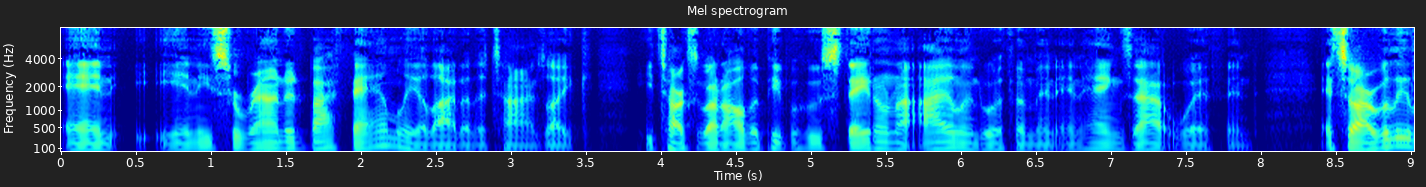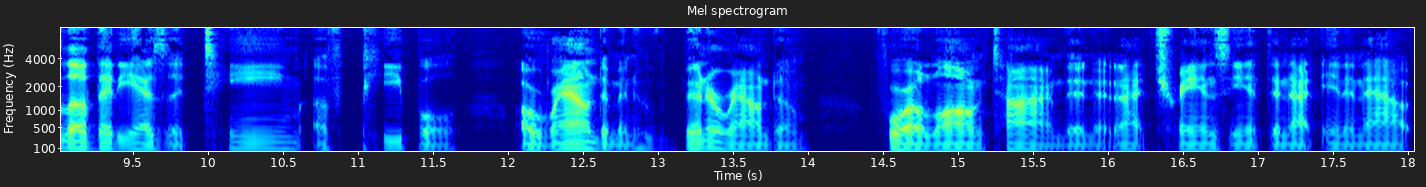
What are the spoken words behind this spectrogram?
and and he's surrounded by family a lot of the times. Like he talks about all the people who stayed on the island with him and, and hangs out with, and and so I really love that he has a team of people around him and who've been around him for a long time. They're not transient. They're not in and out.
